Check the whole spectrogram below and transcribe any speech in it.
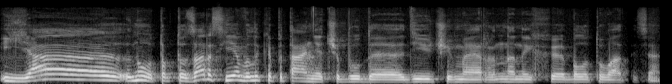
І я, ну тобто, зараз є велике питання, чи буде діючий мер на них е, балотуватися.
